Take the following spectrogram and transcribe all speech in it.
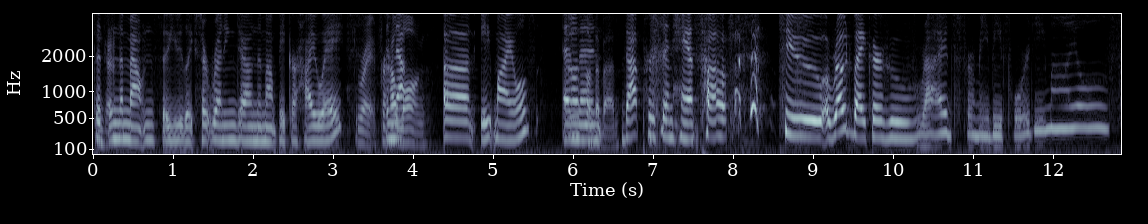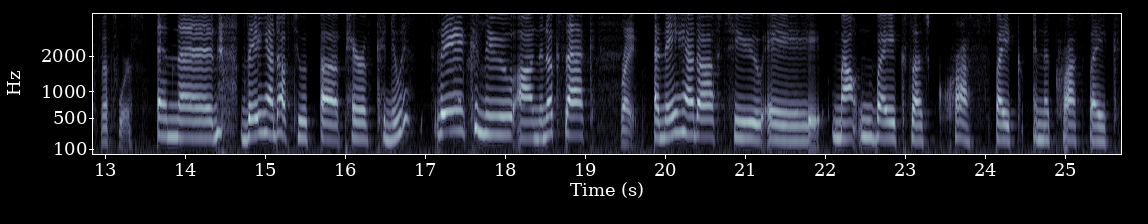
that's Okay. in the mountains. So you like start running down the Mount Baker Highway. Right. For how that- long? Um, eight miles. And not then that bad. person hands off to a road biker who rides for maybe 40 miles. That's worse. And then they hand off to a, a pair of canoeists. They canoe on the Nooksack. Right. And they hand off to a mountain bike slash cross bike, and the cross bike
